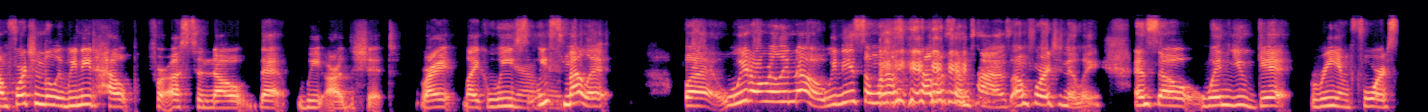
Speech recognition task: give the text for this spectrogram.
Unfortunately we need help for us to know that we are the shit right? Like we yeah, we right. smell it but we don't really know. We need someone else to tell us sometimes unfortunately. And so when you get reinforced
